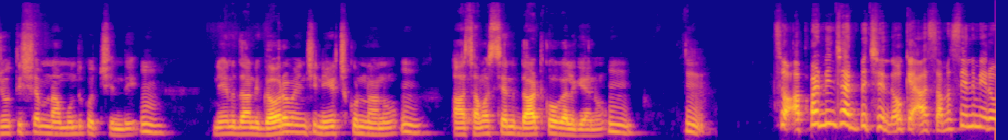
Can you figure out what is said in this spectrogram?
జ్యోతిష్యం నా ముందుకు వచ్చింది నేను దాన్ని గౌరవించి నేర్చుకున్నాను. ఆ సమస్యను దాటుకోగలిగాను. సో అప్పటి నుంచి అనిపించింది. ఓకే ఆ సమస్యని మీరు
